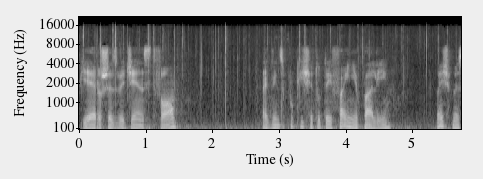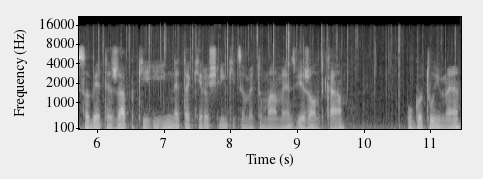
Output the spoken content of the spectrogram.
Pierwsze zwycięstwo. Tak więc póki się tutaj fajnie pali, weźmy sobie te żabki i inne takie roślinki, co my tu mamy, zwierzątka. Ugotujmy.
